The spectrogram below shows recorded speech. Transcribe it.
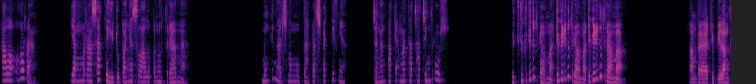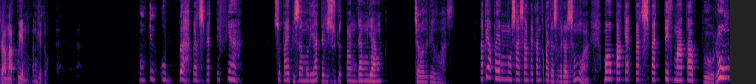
kalau orang yang merasa kehidupannya selalu penuh drama, mungkin harus mengubah perspektifnya. Jangan pakai mata cacing terus. Dikit-dikit drama, dikit-dikit drama, dikit-dikit drama. Sampai dibilang drama queen, kan gitu. Mungkin ubah perspektifnya supaya bisa melihat dari sudut pandang yang jauh lebih luas. Tapi apa yang mau saya sampaikan kepada saudara semua, mau pakai perspektif mata burung,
